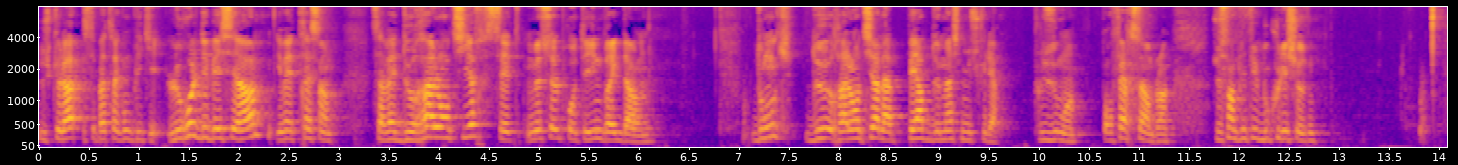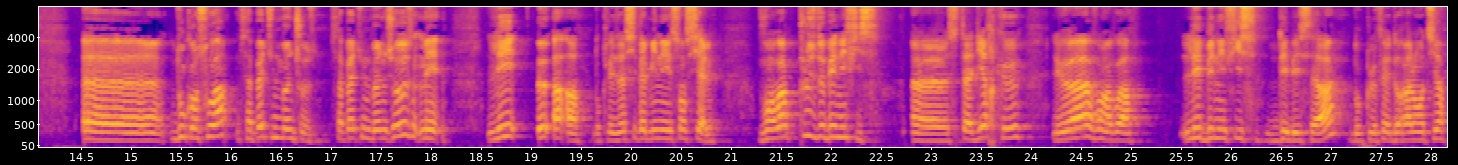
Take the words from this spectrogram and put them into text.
Jusque là, c'est pas très compliqué. Le rôle des BCA, il va être très simple. Ça va être de ralentir cette muscle protein breakdown. Donc, de ralentir la perte de masse musculaire, plus ou moins. Pour faire simple, hein. je simplifie beaucoup les choses. Euh, donc en soi, ça peut être une bonne chose. Ça peut être une bonne chose, mais les EAA, donc les acides aminés essentiels, vont avoir plus de bénéfices. Euh, C'est-à-dire que les EAA vont avoir les bénéfices des BCA, donc le fait de ralentir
